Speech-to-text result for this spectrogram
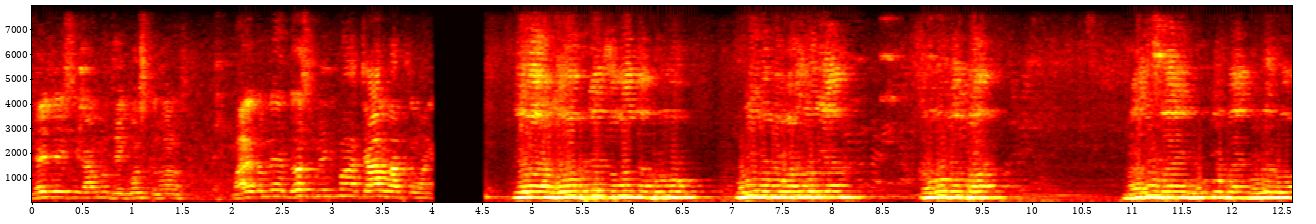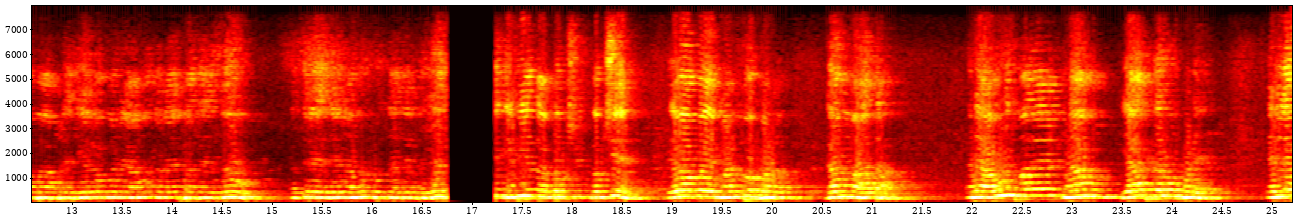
જય જય શ્રી રામનો જયઘોષ કરવાનો છે. મારે તમને 10 મિનિટમાં ચાર વાત કરવાની એવા રેવા પટેલ સમાજના પ્રમુખ મુનિબાપા વાડદોરિયા શંભુભાઈ બાપા રાજુભાઈ મુકુભાઈ ગોગર બાપા આપણે જે લોકોને આમંત્રણ આપ્યા તે સૌ અત્રે જેને અનુકૂળતા છે બધા દિવ્યતા બક્ષે એવા કોઈ માણસો પણ ગામમાં હતા. અને આવું જ મારે નામ યાદ કરવું પડે. એટલે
